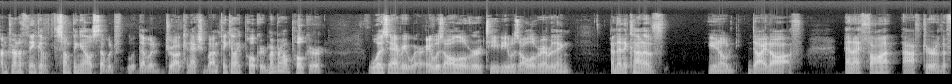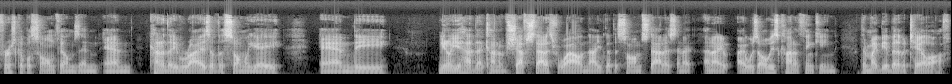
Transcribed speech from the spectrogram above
I'm trying to think of something else that would that would draw a connection, but I'm thinking like poker. Remember how poker was everywhere? It was all over TV. It was all over everything, and then it kind of, you know, died off. And I thought after the first couple Somm films and and kind of the rise of the sommelier and the you know you had that kind of chef status for a while and now you've got the somm status and I and I I was always kind of thinking there might be a bit of a tail off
